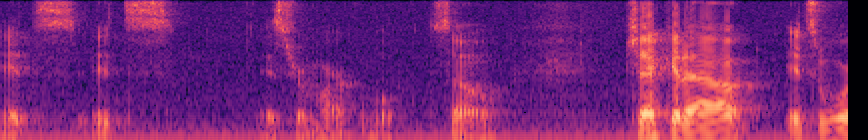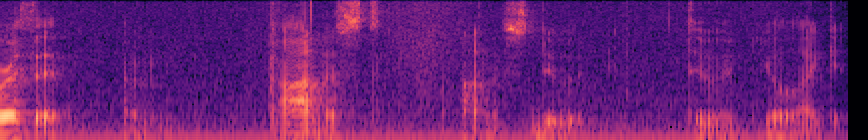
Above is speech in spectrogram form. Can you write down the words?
it's it's it's remarkable. So check it out. It's worth it honest, honest. Do it, do it. You'll like it.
